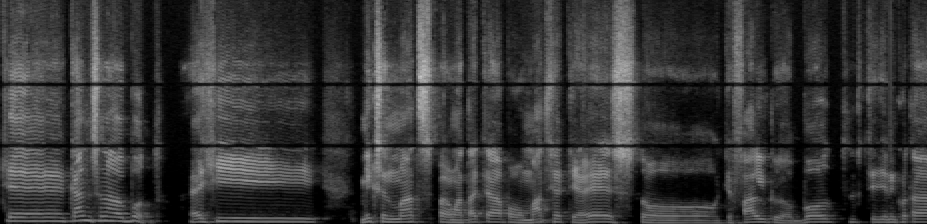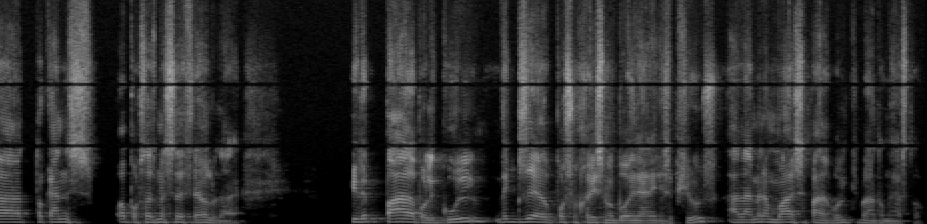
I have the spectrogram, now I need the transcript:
και κάνεις ένα ρομπότ. Έχει mix and match πραγματάκια από μάτια και στο κεφάλι του ρομπότ και γενικότερα το κάνεις όπως θες μέσα σε δευτερόλεπτα. Είναι πάρα πολύ cool. Δεν ξέρω πόσο χρήσιμο μπορεί να είναι και σε ποιους, αλλά εμένα μου άρεσε πάρα πολύ και πάρα να το μοιραστώ.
